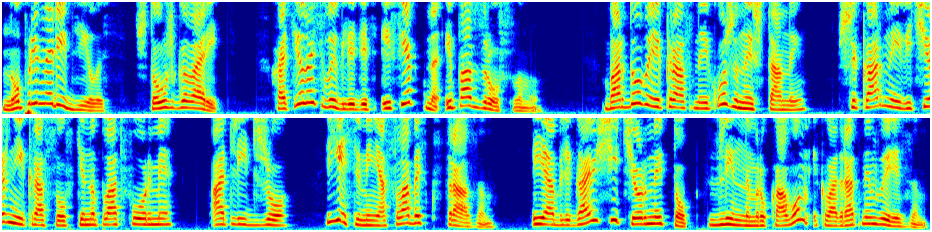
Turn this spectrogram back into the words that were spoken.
но принарядилась, что уж говорить. Хотелось выглядеть эффектно и по-взрослому. Бордовые и красные кожаные штаны, шикарные вечерние кроссовки на платформе от Джо. Есть у меня слабость к стразам и облегающий черный топ с длинным рукавом и квадратным вырезом.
